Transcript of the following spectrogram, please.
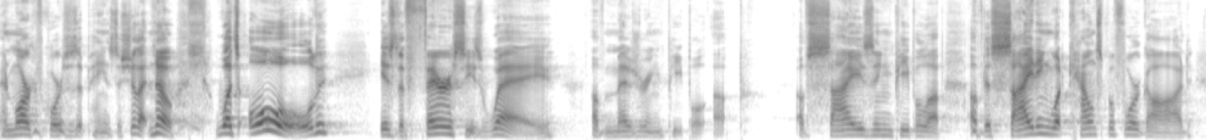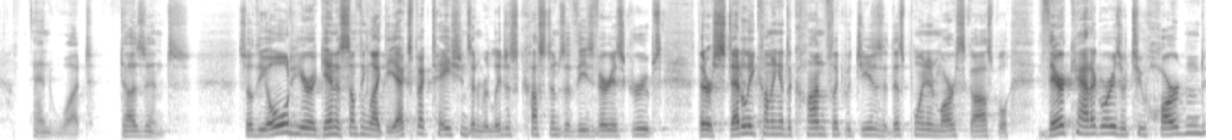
And Mark, of course, is at pains to show that. No, what's old is the Pharisees' way of measuring people up, of sizing people up, of deciding what counts before God and what doesn't. So, the old here again is something like the expectations and religious customs of these various groups that are steadily coming into conflict with Jesus at this point in Mark's gospel. Their categories are too hardened,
